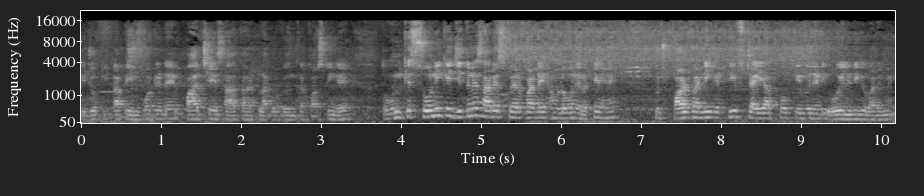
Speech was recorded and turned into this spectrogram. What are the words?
कि जो कि काफ़ी इंपोर्टेड है, पाँच छः सात, आठ लाख रुपए उनका कॉस्टिंग है। तो उनके सोनी के जितने सारे स्क्वायर पार्ट है, हम लोगों ने रखे हैं। कुछ फॉल्ट फाइंडिंग के टिप्स चाहिए आपको क्यू ओ एलईडी के बारे में।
